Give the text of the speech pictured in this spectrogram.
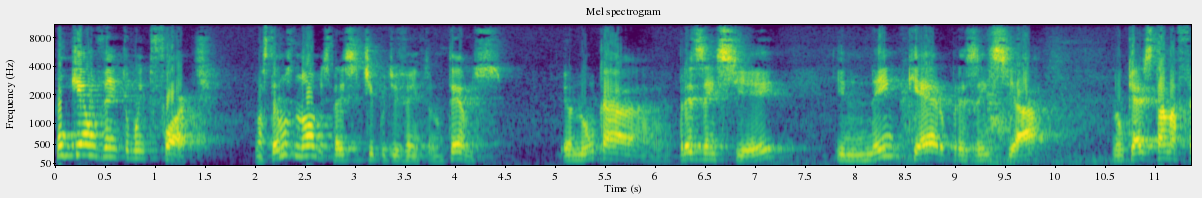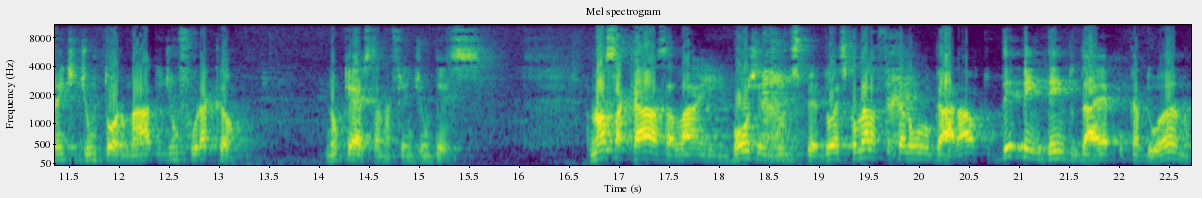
O que é um vento muito forte? Nós temos nomes para esse tipo de vento, não temos? Eu nunca presenciei e nem quero presenciar, não quero estar na frente de um tornado e de um furacão. Não quero estar na frente de um desses. Nossa casa lá em Bom Jesus dos Perdões, como ela fica num lugar alto, dependendo da época do ano,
